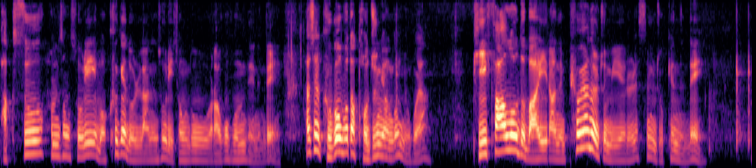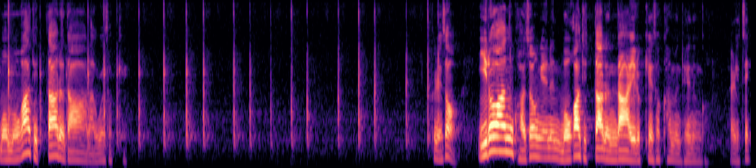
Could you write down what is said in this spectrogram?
박수, 함성 소리, 뭐 크게 놀라는 소리 정도라고 보면 되는데 사실 그거보다 더 중요한 건 요거야. be followed by라는 표현을 좀 이해를 했으면 좋겠는데 뭐뭐가 뒤따르다 라고 해석해. 그래서 이러한 과정에는 뭐가 뒤따른다 이렇게 해석하면 되는 거 알겠지?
